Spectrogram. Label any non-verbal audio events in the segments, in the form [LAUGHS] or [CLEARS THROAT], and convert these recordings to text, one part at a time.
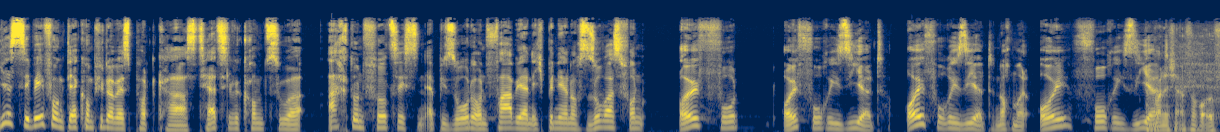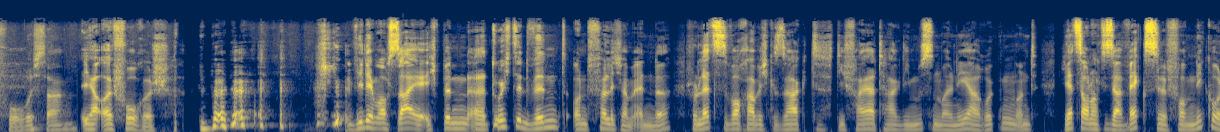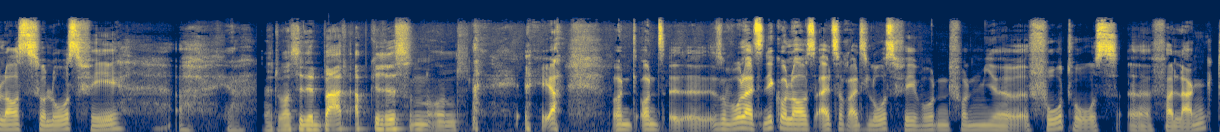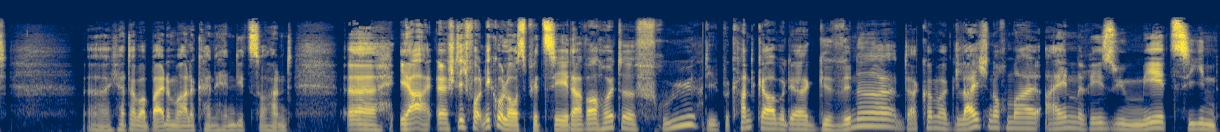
Hier ist CB-Funk, der Computerbase Podcast. Herzlich willkommen zur 48. Episode. Und Fabian, ich bin ja noch sowas von eupho euphorisiert. Euphorisiert. Nochmal, euphorisiert. Kann man nicht einfach euphorisch sagen? Ja, euphorisch. [LAUGHS] Wie dem auch sei, ich bin äh, durch den Wind und völlig am Ende. Schon letzte Woche habe ich gesagt, die Feiertage, die müssen mal näher rücken. Und jetzt auch noch dieser Wechsel vom Nikolaus zur Losfee. Ach, ja. ja. Du hast dir den Bart abgerissen und. [LAUGHS] ja, und, und äh, sowohl als Nikolaus als auch als Losfee wurden von mir Fotos äh, verlangt. Äh, ich hatte aber beide Male kein Handy zur Hand. Äh, ja, äh, Stichwort Nikolaus-PC. Da war heute früh die Bekanntgabe der Gewinner. Da können wir gleich nochmal ein Resümee ziehen.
